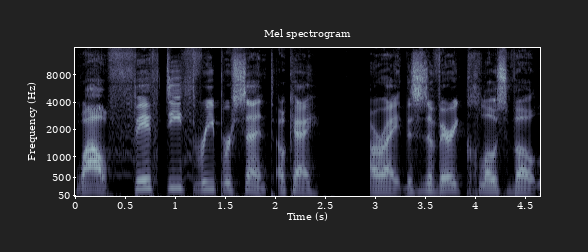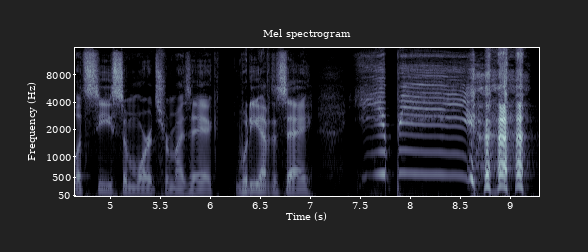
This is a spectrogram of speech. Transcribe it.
Wow, 53%. Okay. All right. This is a very close vote. Let's see some words from Isaiah. What do you have to say? Yippee!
